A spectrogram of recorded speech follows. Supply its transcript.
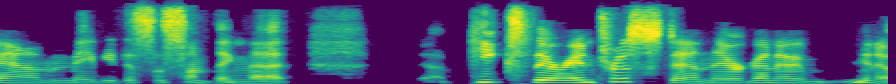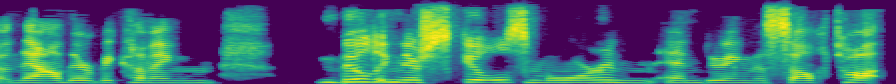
and maybe this is something that uh, piques their interest and they're going to you know now they're becoming building their skills more and, and doing the self-taught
